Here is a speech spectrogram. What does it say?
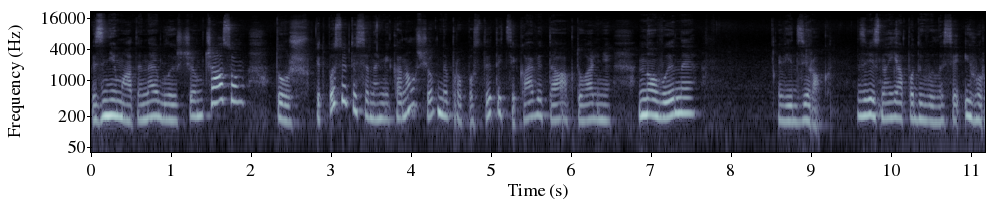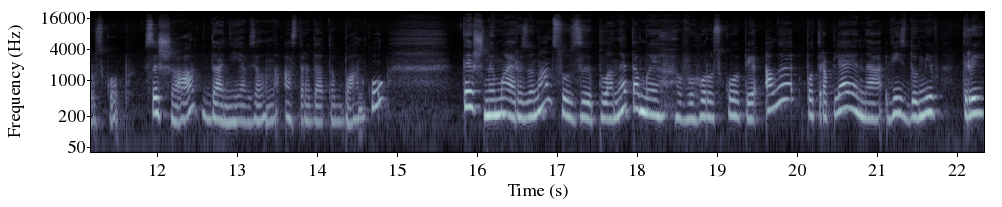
знімати найближчим часом. Тож підписуйтеся на мій канал, щоб не пропустити цікаві та актуальні новини від зірок. Звісно, я подивилася і гороскоп США. Дані я взяла на Астрадата банку. Теж немає резонансу з планетами в гороскопі, але потрапляє на вісь домів 3-9.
